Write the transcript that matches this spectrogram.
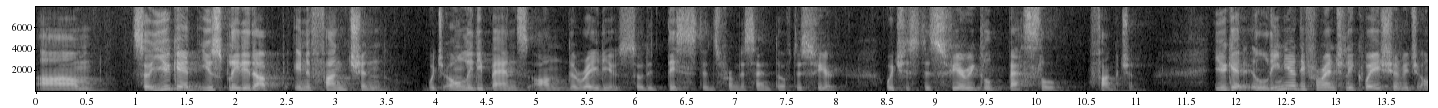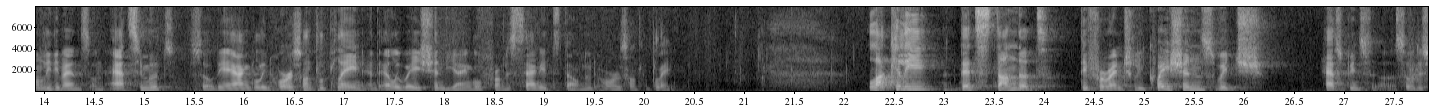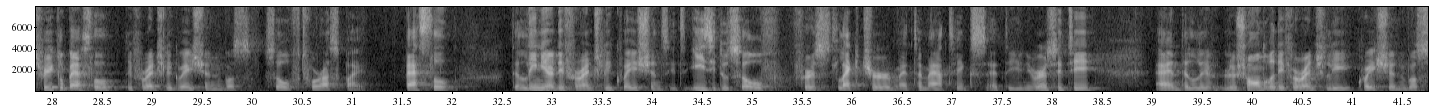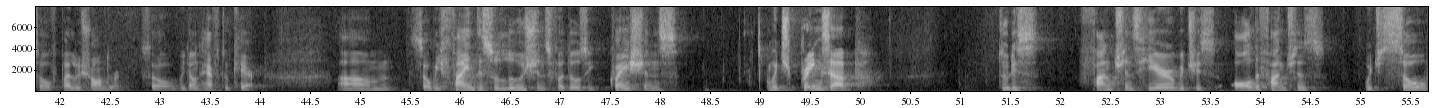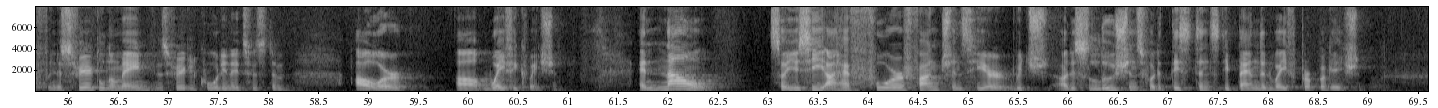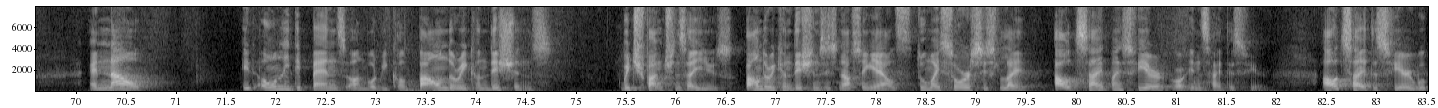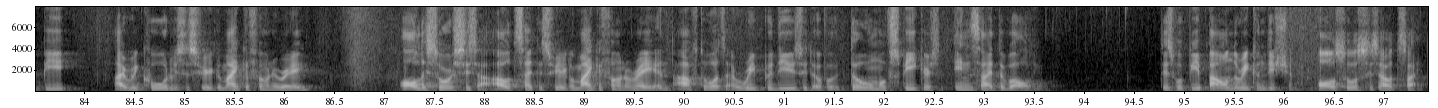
Um, so you get you split it up in a function which only depends on the radius, so the distance from the center of the sphere, which is the spherical Bessel function. You get a linear differential equation which only depends on azimuth, so the angle in horizontal plane, and elevation, the angle from the zenith down to the horizontal plane. Luckily, that's standard differential equations, which has been, so the spherical Bessel differential equation was solved for us by Bessel. The linear differential equations, it's easy to solve. First lecture, mathematics at the university. And the Le Legendre differential equation was solved by Legendre. So we don't have to care. Um, so we find the solutions for those equations, which brings up to these functions here, which is all the functions which solve in a spherical domain, in a spherical coordinate system, our uh, wave equation. And now, so you see I have four functions here, which are the solutions for the distance-dependent wave propagation. And now, it only depends on what we call boundary conditions, which functions I use. Boundary conditions is nothing else. Do my sources lie outside my sphere or inside the sphere? Outside the sphere would be I record with a spherical microphone array. All the sources are outside the spherical microphone array, and afterwards I reproduce it over a dome of speakers inside the volume. This would be a boundary condition, all sources outside.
